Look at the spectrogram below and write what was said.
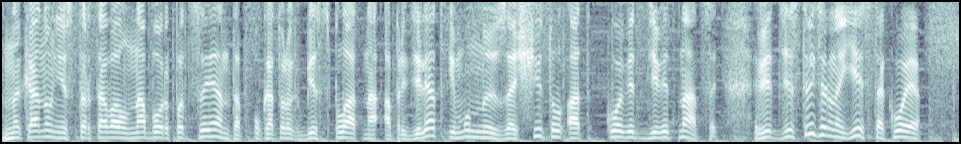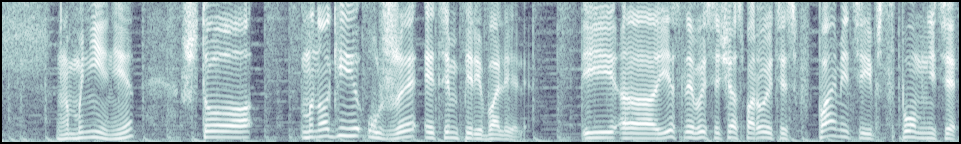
Накануне стартовал на набор пациентов, у которых бесплатно определят иммунную защиту от COVID-19. Ведь действительно есть такое мнение, что многие уже этим переболели. И э, если вы сейчас пороетесь в памяти и вспомните,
